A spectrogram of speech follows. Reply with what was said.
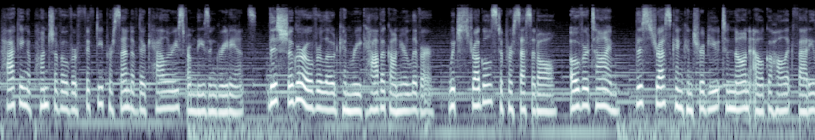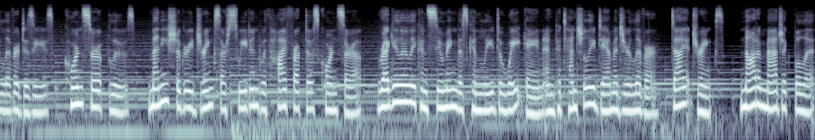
packing a punch of over 50% of their calories from these ingredients. This sugar overload can wreak havoc on your liver, which struggles to process it all. Over time, this stress can contribute to non-alcoholic fatty liver disease, corn syrup blues. Many sugary drinks are sweetened with high fructose corn syrup. Regularly consuming this can lead to weight gain and potentially damage your liver. Diet drinks, not a magic bullet.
